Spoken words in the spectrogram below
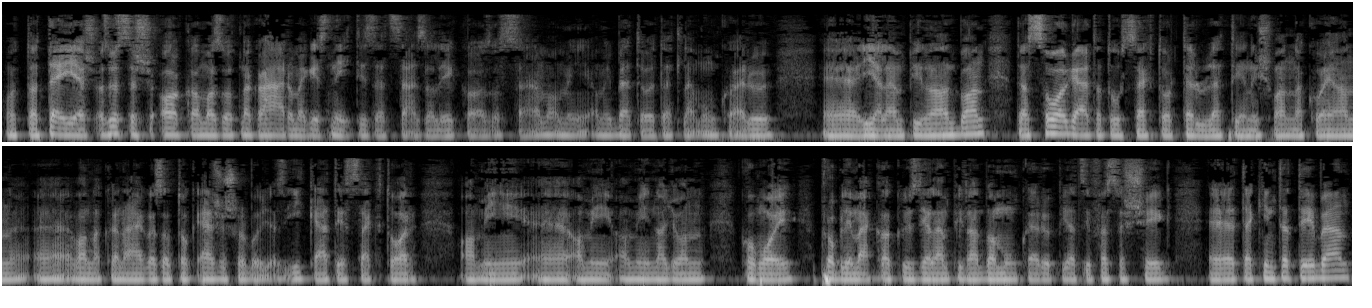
Ott a teljes, az összes alkalmazottnak a 3,4 százaléka az a szám, ami, ami betöltetlen munkaerő eh, jelen pillanatban, de a szolgáltató szektor területén is vannak olyan, eh, vannak olyan ágazatok, elsősorban ugye az IKT szektor, ami, eh, ami, ami nagyon komoly problémákkal küzd jelen pillanatban munkaerőpiaci feszesség tekintetében,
